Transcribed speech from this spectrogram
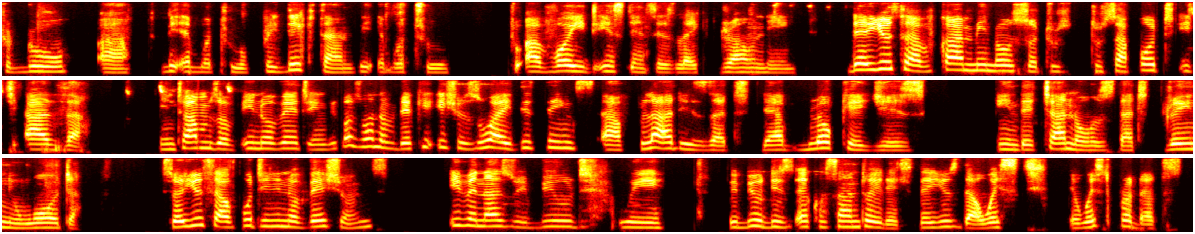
to do uh, be able to predict and be able to to avoid instances like drowning. The youth have come in also to, to support each other in terms of innovating because one of the key issues why these things are flood is that there are blockages in the channels that drain water. So youth have put in innovations. Even as we build, we we build these eco-san toilets, they use the waste, the waste products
